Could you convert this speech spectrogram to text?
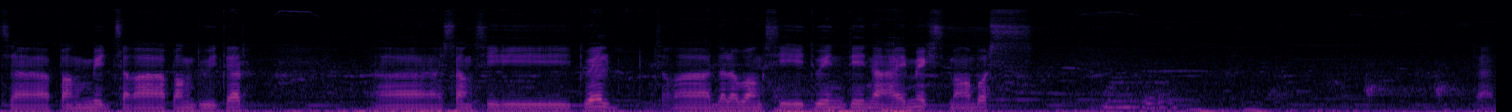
sa pang mid saka pang Twitter. Ah, isang CE12 saka dalawang CE20 na IMAX mga boss. Yan.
